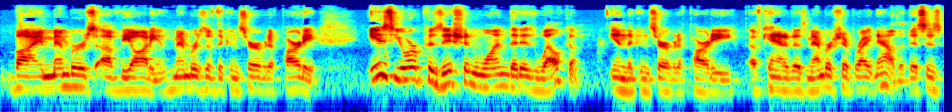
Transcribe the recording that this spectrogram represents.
by members of the audience, members of the Conservative Party. Is your position one that is welcome in the Conservative Party of Canada's membership right now? That this is,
